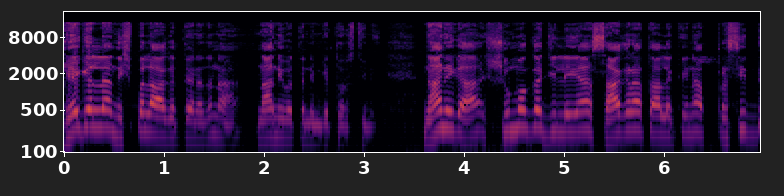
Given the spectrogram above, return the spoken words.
ಹೇಗೆಲ್ಲ ನಿಷ್ಫಲ ಆಗುತ್ತೆ ಅನ್ನೋದನ್ನು ನಾನಿವತ್ತು ನಿಮಗೆ ತೋರಿಸ್ತೀನಿ. ನಾನೀಗ ಶಿವಮೊಗ್ಗ ಜಿಲ್ಲೆಯ ಸಾಗರ ತಾಲೂಕಿನ ಪ್ರಸಿದ್ಧ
